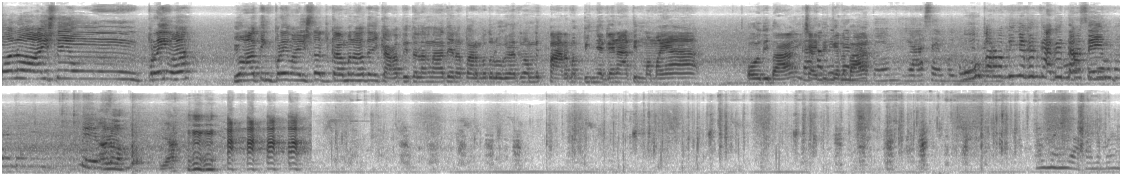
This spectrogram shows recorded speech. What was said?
yung ano, ayos na yung frame, ha? Yung ating frame, ayos na, kama natin, ikakapit lang natin, ha, para matulugan natin, mamit, para mabinyagan natin mamaya. O, di ba? Excited ka na ba? natin, i-assemble Oo, para mabinyagan ka agad natin. Eh, ano? Yeah. ka naman.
